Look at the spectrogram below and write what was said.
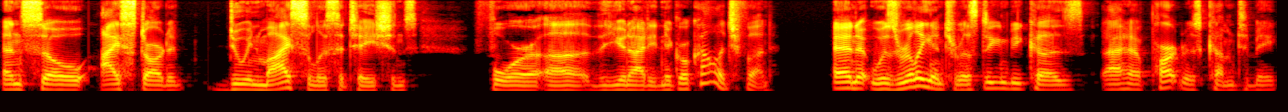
And so I started doing my solicitations for uh, the United Negro College Fund. And it was really interesting because I have partners come to me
